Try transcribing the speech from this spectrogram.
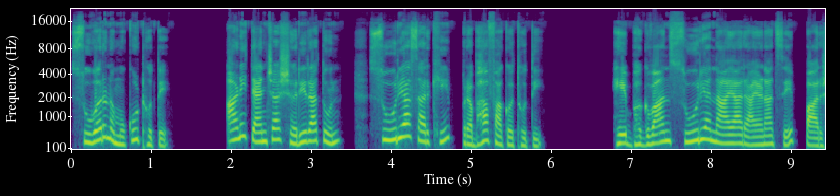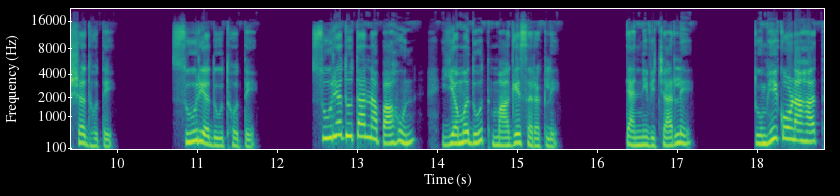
सुवर्ण मुकुट होते आणि त्यांच्या शरीरातून सूर्यासारखी प्रभा फाकत होती. हे भगवान सूर्यनायारायणाचे पार्षद होते. सूर्यदूत होते. सूर्यदूतांना पाहून यमदूत मागे सरकले. त्यांनी विचारले तुम्ही कोण आहात?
